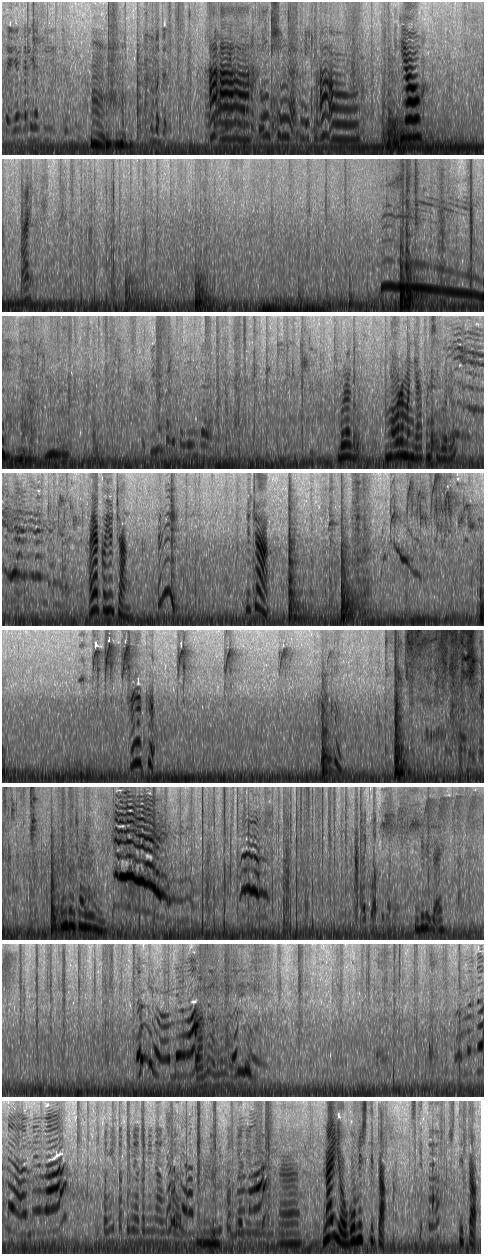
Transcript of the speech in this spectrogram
Deh yang alihan si Yumi. Hmm. Ah ah. Ah oh. Igyo. Hai. Pilang pala sa Hyundai. Burag maora man gyapon siguro. Hayako Yuchang. Dali. Yuchang. Hayako. Hayako. Tindong siya yun. Ay ko api na deh. Dili ka eh. ないよゴミ捨てた。捨てた？捨てた。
